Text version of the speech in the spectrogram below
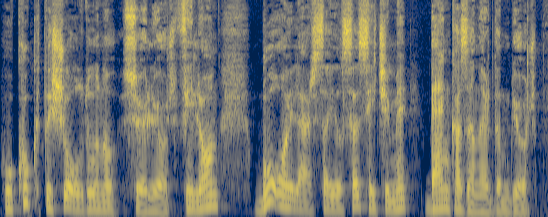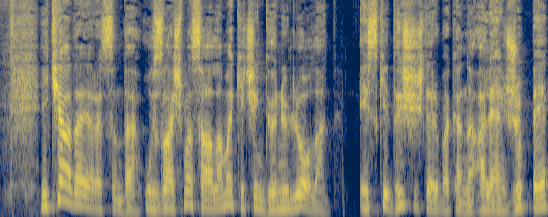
hukuk dışı olduğunu söylüyor. Filon bu oylar sayılsa seçimi ben kazanırdım diyor. İki aday arasında uzlaşma sağlamak için gönüllü olan eski Dışişleri Bakanı Alain Juppé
